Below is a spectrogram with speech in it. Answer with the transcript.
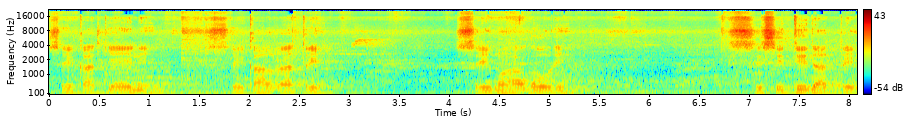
શ્રી કાત્યાયની, શ્રી કાલરાત્રિ, શ્રી મહાગૌરી, શ્રી સિદ્ધિદાત્રી,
